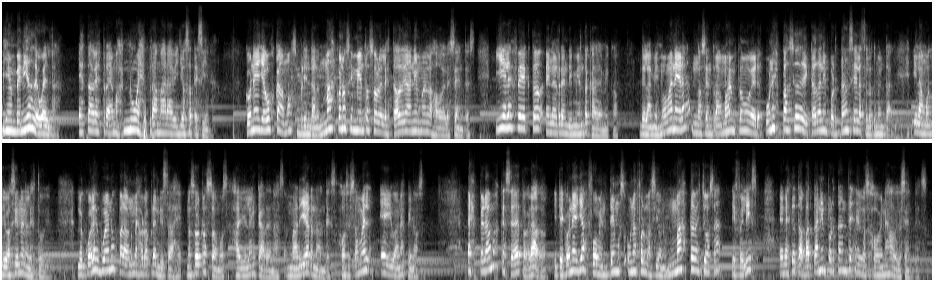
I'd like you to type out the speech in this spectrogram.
Bienvenidos de vuelta. Esta vez traemos nuestra maravillosa tesina. Con ella buscamos brindar más conocimiento sobre el estado de ánimo en los adolescentes y el efecto en el rendimiento académico. De la misma manera, nos centramos en promover un espacio dedicado a la importancia de la salud mental y la motivación en el estudio, lo cual es bueno para un mejor aprendizaje. Nosotros somos Jailen Cárdenas, María Hernández, José Samuel e Iván Espinosa. Esperamos que sea de tu agrado y que con ella fomentemos una formación más provechosa y feliz en esta etapa tan importante en los jóvenes adolescentes.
